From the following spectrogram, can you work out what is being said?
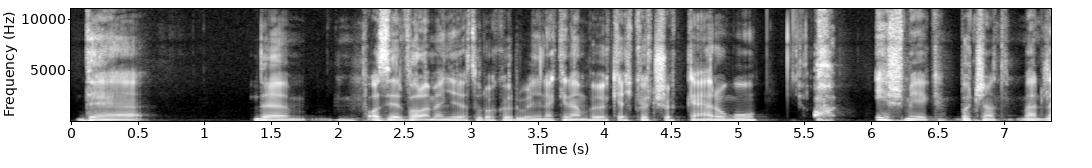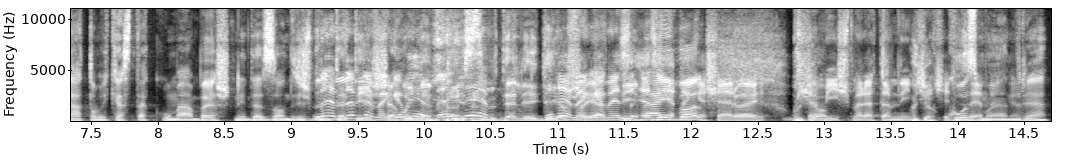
de, de azért valamennyire tudok örülni neki, nem vagyok egy köcsök károgó. És még, bocsánat, már látom, hogy kezdtek kómába esni, de Zandris büntetése, nem, nem, hogy nem, nem készült eléggé a saját ez, ez érdekes erről, hogy semmi a, ismeretem nincs. Hogy a Kozma Endre,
